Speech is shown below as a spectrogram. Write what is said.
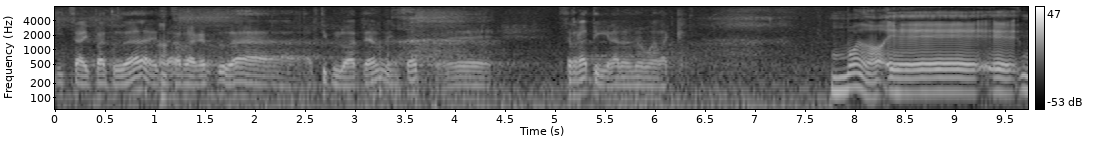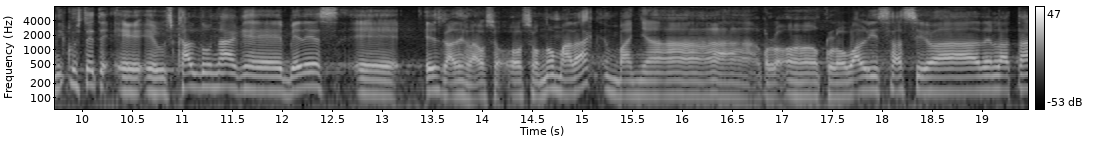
hitza aipatu da, eta horra agertu da artikulu batean, behintzat, e, zergatik gara nomadak? Bueno, e, e, nik uste e, Euskaldunak e, berez e, ez gadela oso, oso nomadak, baina glo, globalizazioa dela eta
